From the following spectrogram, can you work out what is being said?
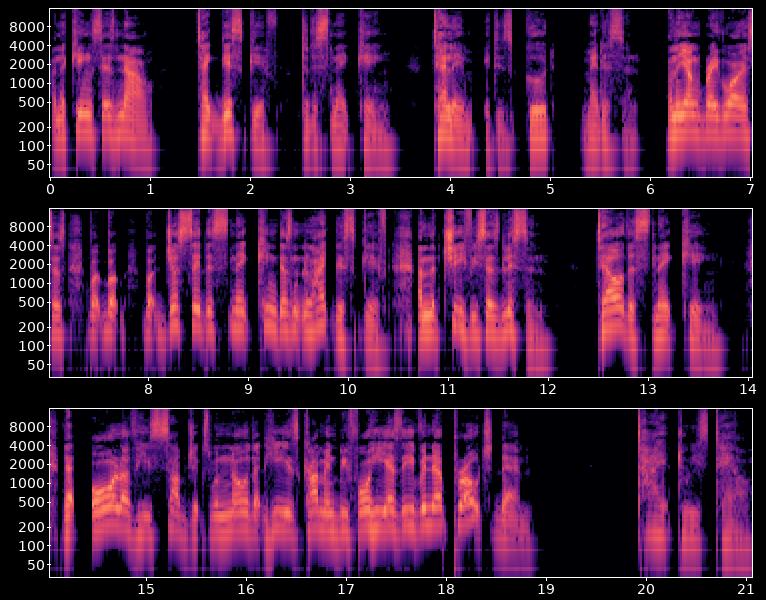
And the king says, now, Take this gift to the Snake King. Tell him it is good medicine. And the young brave warrior says, But but but just say the Snake King doesn't like this gift. And the chief he says, Listen, tell the Snake King that all of his subjects will know that he is coming before he has even approached them. Tie it to his tail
